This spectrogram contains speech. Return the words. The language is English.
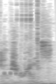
injuries.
